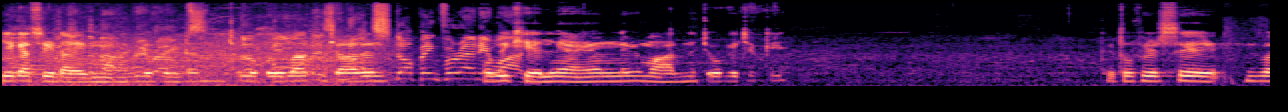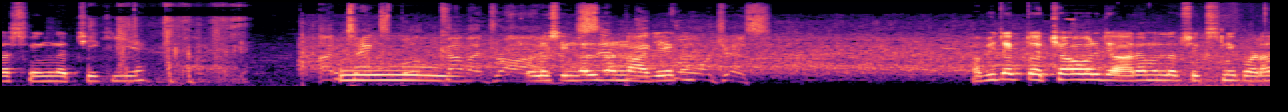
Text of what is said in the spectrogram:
ये कैसी डाइव मार लो फील्डर चलो कोई बात नहीं चार रन वो भी खेलने आए हैं उनने भी मारने चौके छक्के कि तो फिर से इस बार स्विंग अच्छी की है। चलो सिंगल रन आ जाएगा। अभी तक तो अच्छा ओवर जा रहा है मतलब सिक्स नहीं पड़ा।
